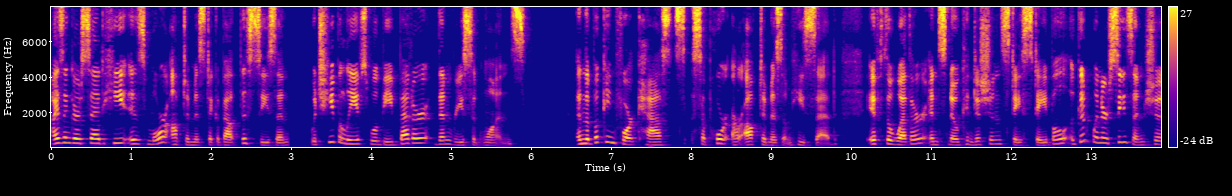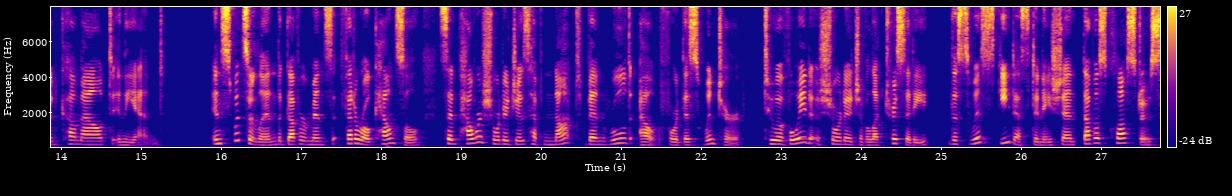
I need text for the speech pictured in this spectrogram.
Eisinger said he is more optimistic about this season, which he believes will be better than recent ones. And the booking forecasts support our optimism, he said. If the weather and snow conditions stay stable, a good winter season should come out in the end. In Switzerland, the government's Federal Council said power shortages have not been ruled out for this winter. To avoid a shortage of electricity, the Swiss ski destination Davos Klosters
